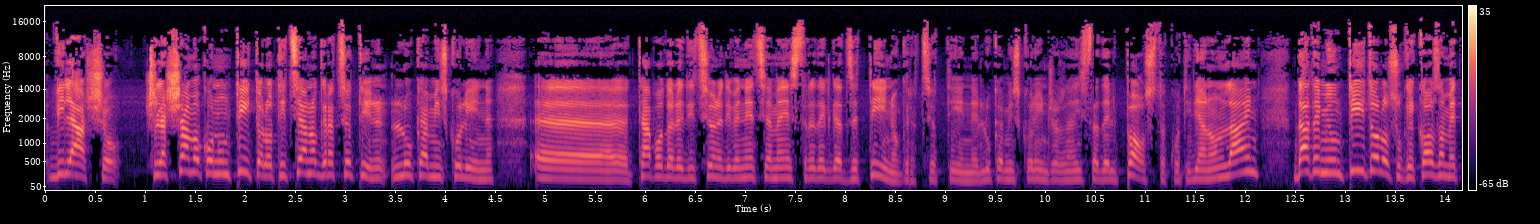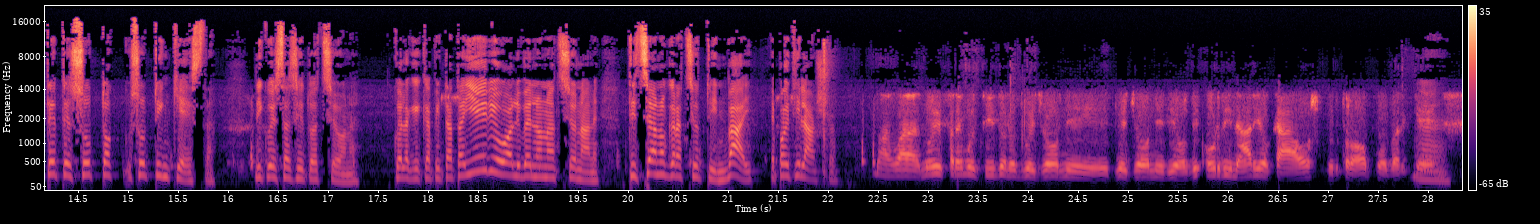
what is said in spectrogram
Vi lascio. Ci lasciamo con un titolo, Tiziano Graziottini, Luca Miscolin, eh, capo dell'edizione di Venezia Mestre del Gazzettino, Graziottini, Luca Miscolin, giornalista del Post, quotidiano online. Datemi un titolo su che cosa mettete sotto, sotto inchiesta di questa situazione quella che è capitata ieri o a livello nazionale? Tiziano Graziottini, vai e poi ti lascio. Ma guarda, noi faremo il titolo due giorni, due giorni di ordinario caos purtroppo perché... Eh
